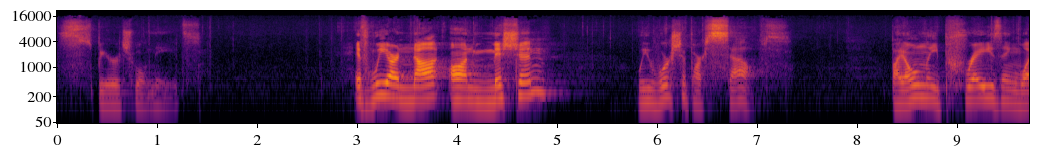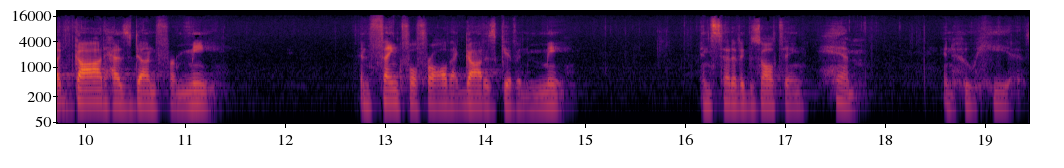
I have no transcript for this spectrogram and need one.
spiritual needs. If we are not on mission, we worship ourselves by only praising what God has done for me and thankful for all that God has given me instead of exalting Him and who He is.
